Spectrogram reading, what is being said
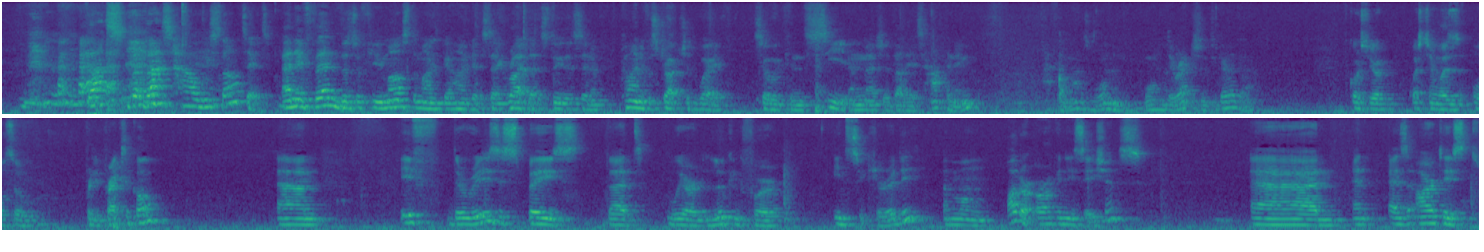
that's, but that's how we start it. And if then there's a few masterminds behind it saying, right, let's do this in a kind of a structured way so we can see and measure that it's happening, I think that's one, one direction to go there. Of course, your question was also pretty practical. And if there is a space that we are looking for insecurity among other organizations, And, and as artists,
